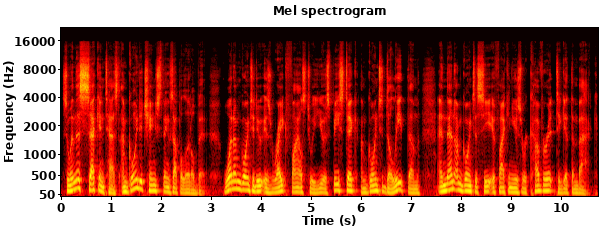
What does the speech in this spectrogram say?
So in this second test, I'm going to change things up a little bit. What I'm going to do is write files to a USB stick, I'm going to delete them, and then I'm going to see if I can use recover it to get them back.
